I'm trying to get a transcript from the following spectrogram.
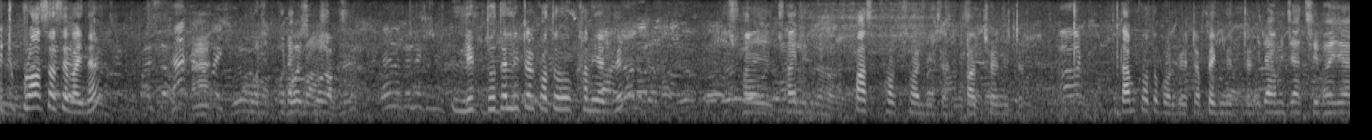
একটু ক্রস আছে ভাই না? দুধের লিটার কতখানি আসবে? ছয় লিটার হবে। পাঁচ ছয় লিটার পাঁচ ছয় লিটার। দাম কত পড়বে এটা প্রেগনেন্টটা এটা আমি যাচ্ছি ভাইয়া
